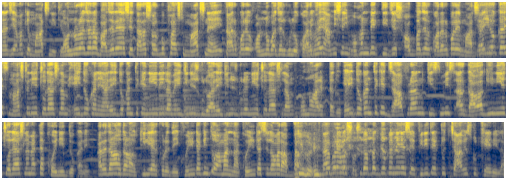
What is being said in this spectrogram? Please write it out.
না যে আমাকে মাছ নিতে। অন্যরা যারা বাজারে আসে, তারা সর্বফার্স্ট মাছ নেয়, তারপরে অন্য বাজারগুলো করে। ভাই, আমি সেই মহান ব্যক্তি যে সব বাজার করার পরে মাছ যাই হোক গাইস মাছটা নিয়ে চলে আসলাম এই দোকানে। আর এই দোকান থেকে নিয়ে নিলাম এই জিনিসগুলো। আর এই জিনিসগুলো নিয়ে চলে আসলাম অন্য আরেকটা দোকান। এই দোকান থেকে জাফরান, কিসমিস আর গাওয়া ঘি নিয়ে চলে আসলাম একটা খৈনির দোকানে। আরে দাঁড়াও দাঁড়াও ক্লিয়ার করে দেই। খৈনিটা কিন্তু আমার না খৈনিটা ছিল আমার আব্বা। তারপরে আমার শ্বশুর আব্বার দোকানে এসে ফ্রিতে একটু চা বিস্কুট খেয়ে নিলাম।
